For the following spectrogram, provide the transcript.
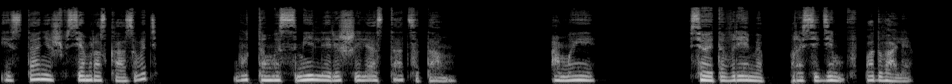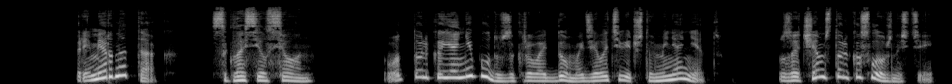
и станешь всем рассказывать, будто мы с Милли решили остаться там. А мы все это время просидим в подвале. «Примерно так», — согласился он. Вот только я не буду закрывать дом и делать вид, что меня нет. Зачем столько сложностей?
